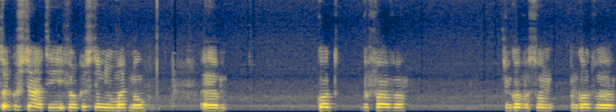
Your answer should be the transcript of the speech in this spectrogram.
So in Christianity, if you're a Christian, you might know um, God the Father, and God the Son, and God the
